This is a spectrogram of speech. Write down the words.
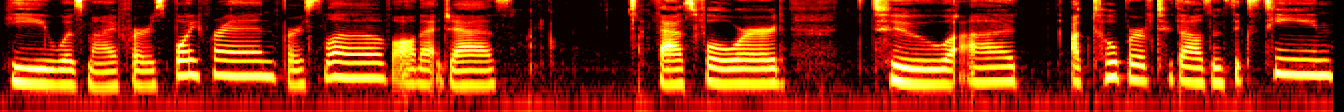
He was my first boyfriend, first love, all that jazz. Fast forward to uh, October of 2016,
